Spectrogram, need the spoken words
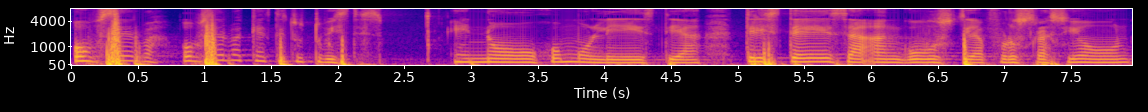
observa, observa qué actitud tuviste. Enojo, molestia, tristeza, angustia, frustración,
